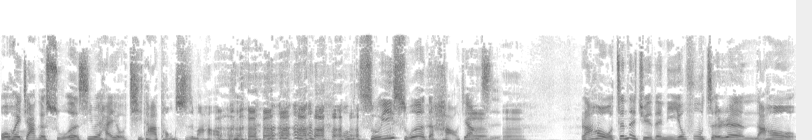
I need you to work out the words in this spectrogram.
我会加个数二，是因为还有其他同事嘛，哈。我数一数二的好这样子，嗯。然后我真的觉得你又负责任，然后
